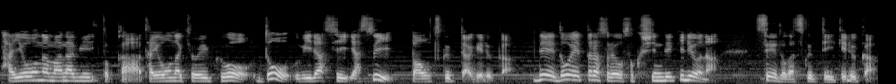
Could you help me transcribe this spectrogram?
多様な学びとか多様な教育をどう生み出しやすい場を作ってあげるか。で、どうやったらそれを促進できるような制度が作っていけるか。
